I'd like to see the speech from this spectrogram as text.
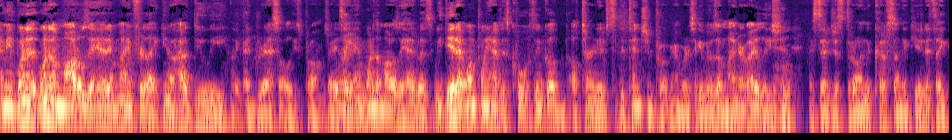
I mean one of the one of the models they had in mind for like you know how do we like address all these problems, right? It's like and one of the models they had was we did at one point have this cool thing called alternatives to detention program where it's like if it was a minor violation, Mhm. instead of just throwing the cuffs on the kid, it's like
